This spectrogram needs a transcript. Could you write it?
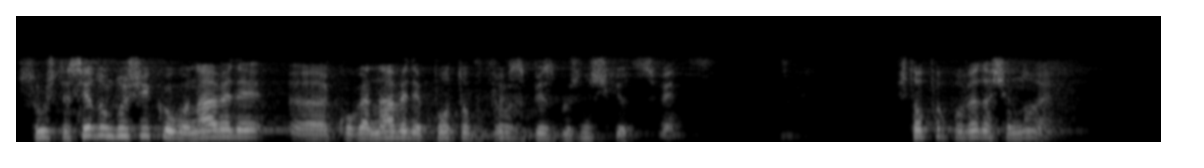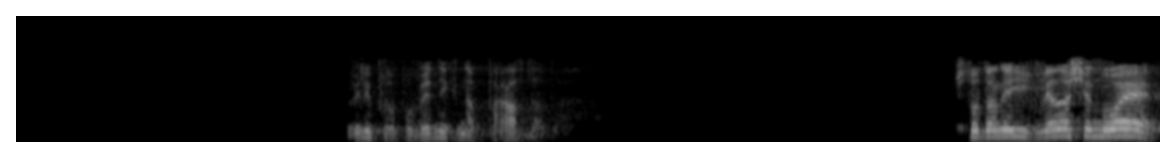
Со уште седом души кога наведе, кога наведе потоп врз безбожничкиот свет. Што проповедаше Ное? Вели проповедник на правдата. Што да не ги гледаше Ное,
